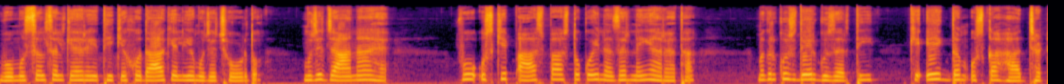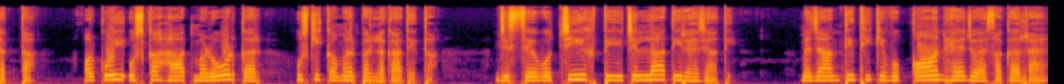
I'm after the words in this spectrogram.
वो मुसलसल कह रही थी कि, खुदा के लिए मुझे छोड़ दो। मुझे जाना है। वो उसके आस पास तो कोई नज़र नहीं आ रहा था, मगर कुछ देर गुजरती कि एकदम उसका हाथ झटकता और कोई उसका हाथ मरोड़ कर उसकी कमर पर लगा देता, जिससे वो चीखती, चिल्लाती रह जाती। मैं जानती थी कि वो कौन है जो ऐसा कर रहा है।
